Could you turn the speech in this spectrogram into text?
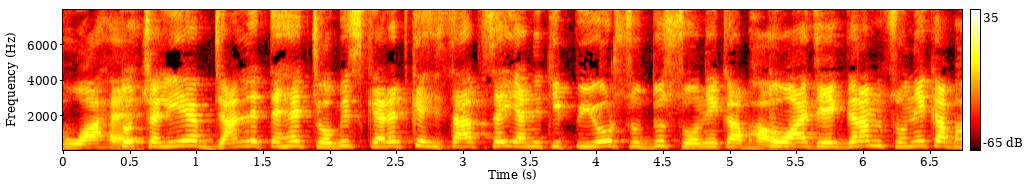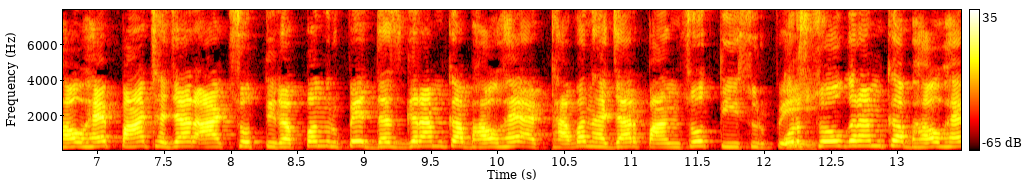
हुआ है। तो चलिए अब जान लेते हैं चौबीस कैरेट के हिसाब से, यानी कि प्योर शुद्ध सोने का भाव। तो आज एक ग्राम सोने का भाव है पाँच हज़ार आठ सौ तिरपन रूपए, दस ग्राम का भाव है अट्ठावन हज़ार पाँच सौ तीस रूपए। और सौ ग्राम का भाव है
